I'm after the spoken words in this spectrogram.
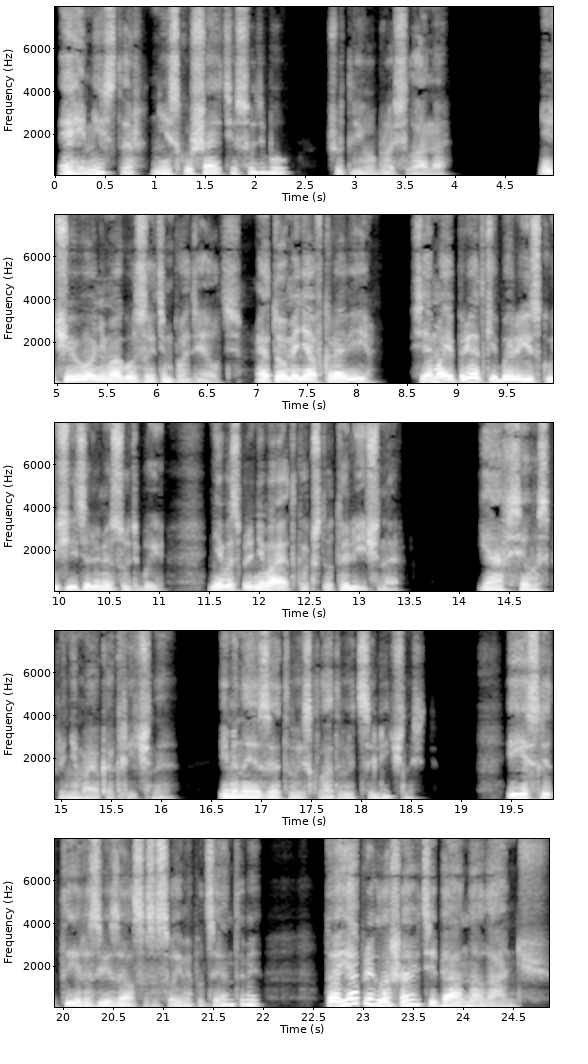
— Эй, мистер, не искушайте судьбу, — шутливо бросила она. — Ничего не могу с этим поделать. Это у меня в крови. Все мои предки были искусителями судьбы. Не воспринимают как что-то личное. — Я все воспринимаю как личное. Именно из этого и складывается личность. И если ты развязался со своими пациентами, то я приглашаю тебя на ланч.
